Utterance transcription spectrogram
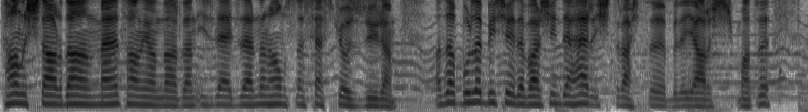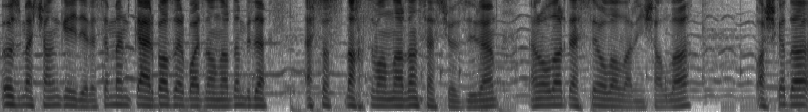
tanışlardan, məni tanıyanlardan, izləyicilərimdən hamısına səs gözləyirəm. Ancaq burada bir şey də var ki, indi hər iştirakçı, belə yarışmacı öz məkanını qeyd eləsə, mən Qərbi Azərbaycanlılardan bir də əsas Naxçıvanlardan səs gözləyirəm. Yəni onlar dəstək olarlar inşallah. Başqa da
